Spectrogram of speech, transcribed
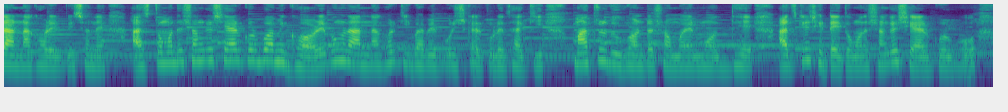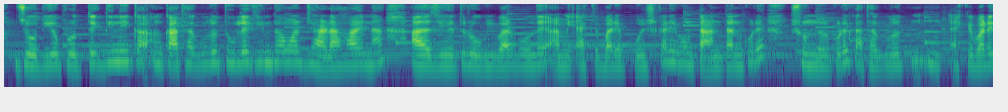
রান্নাঘরের পিছনে। আজ তোমাদের সঙ্গে শেয়ার করব আমি ঘর এবং রান্নাঘর কীভাবে পরিষ্কার করে থাকি মাত্র দু ঘণ্টা সময়ের মধ্যে। আজকে সেটাই তোমাদের সঙ্গে শেয়ার করব। যদিও প্রত্যেক দিন এই কাঁথাগুলো তুলে কিন্তু আমার ঝাড়া হয় না। আজ যেহেতু রবিবার বলে আমি একেবারে পরিষ্কার এবং টান টান করে সুন্দর করে কাঁথাগুলো একেবারে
